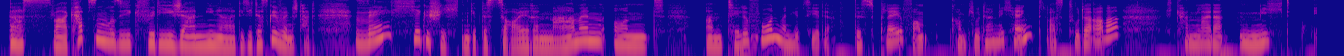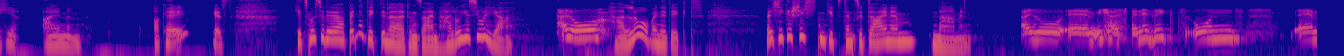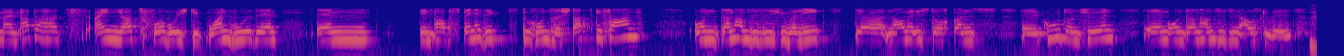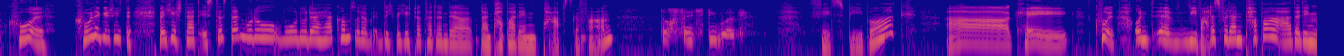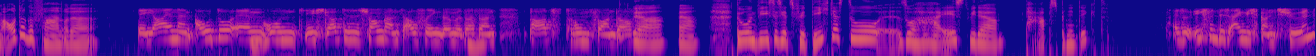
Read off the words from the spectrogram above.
Das war Katzenmusik für die Janina, die sich das gewünscht hat. Welche Geschichten gibt es zu euren Namen? Und am Telefon, wenn jetzt hier der Display vom Computer nicht hängt, was tut er aber? Ich kann leider nicht hier einen. Okay, jetzt. Jetzt müsste der Benedikt in der Leitung sein. Hallo, hier ist Julia. Hallo. Hallo, Benedikt. Welche Geschichten gibt's denn zu deinem Namen? Also ähm, ich heiße Benedikt und äh, mein Papa hat ein Jahr zuvor, wo ich geboren wurde, ähm, den Papst Benedikt durch unsere Stadt gefahren. Und dann haben sie sich überlegt, der Name ist doch ganz äh, gut und schön. Ähm, und dann haben sie ihn ausgewählt. Na cool. Coole Geschichte. Welche Stadt ist das denn, wo du, wo du daherkommst? Oder durch welche Stadt hat denn der, dein Papa den Papst gefahren? Durch Vilsbiburg. Vilsbiburg? Ah, okay. Cool. Und äh, wie war das für deinen Papa? Hat er den im Auto gefahren oder? Äh, ja, in einem Auto. Ähm, mhm. Und ich glaube, das ist schon ganz aufregend, wenn man da so einen Papst rumfahren darf. Ja, ja. Du, und wie ist es jetzt für dich, dass du äh, so heißt wie der Papst Benedikt? Also ich finde es eigentlich ganz schön,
